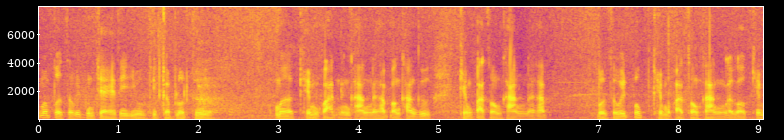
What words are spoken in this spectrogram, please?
เมื่อเปิดสวิตช์กุญแจที่อยู่ติดกับรถคือ เมื่อเข็มกวาดหนึ่งครั้งนะครับ บางครั้งคือเข็มกวาดสองครั้งนะครับเปิดสวิตช์ปุ๊บเข็มกวาดสองครั้งแล้วก็เข็ม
